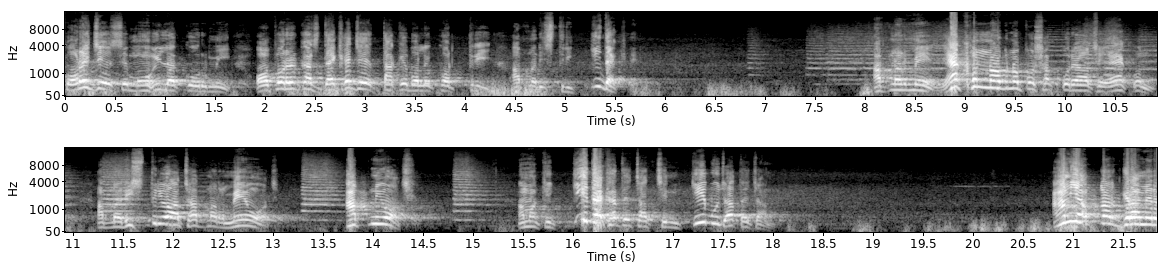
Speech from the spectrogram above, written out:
করে যে, সে মহিলা কর্মী। অপরের কাজ দেখে যে, তাকে বলে কর্ত্রী। আপনার স্ত্রী কি দেখে? আপনার মেয়ে এখন নগ্ন পোশাক পরে আছে, এখন। আপনার স্ত্রীও আছে, আপনার মেয়েও আছে। আপনিও আছে আমাকে কি দেখাতে চাচ্ছেন, কি বুঝাতে চান? আমি আপনার গ্রামের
